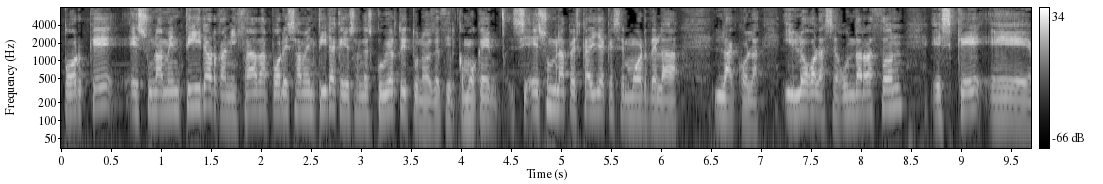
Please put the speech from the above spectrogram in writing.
porque es una mentira organizada por esa mentira que ellos han descubierto y tú no. Es decir, como que es una pescadilla que se muerde la, la cola. Y luego la segunda razón es que eh,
